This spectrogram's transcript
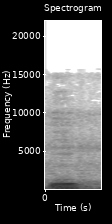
Well,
